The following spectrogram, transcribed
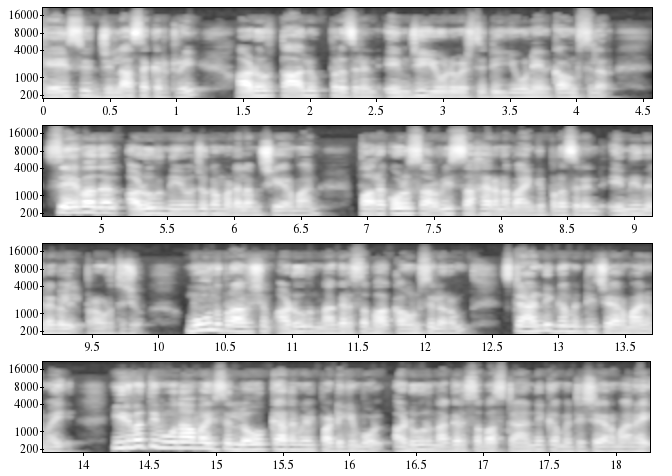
കെ എസ് യു ജില്ലാ secretary Adoor taluk president M G university union councillor Sevadal Adoor നിയോജക മണ്ഡലം ചെയർമാൻ പറക്കോട് സർവീസ് സഹകരണ ബാങ്ക് പ്രസിഡന്റ് എന്നീ നിലകളിൽ പ്രവർത്തിച്ചു. മൂന്ന് പ്രാവശ്യം അടൂർ നഗരസഭാ കൗൺസിലറും സ്റ്റാൻഡിംഗ് കമ്മിറ്റി ചെയർമാനുമായി. ഇരുപത്തിമൂന്നാം വയസ്സിൽ ലോ അക്കാദമിയിൽ പഠിക്കുമ്പോൾ അടൂർ നഗരസഭാ സ്റ്റാൻഡിംഗ് കമ്മിറ്റി ചെയർമാനായി.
